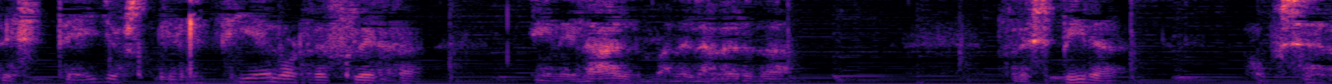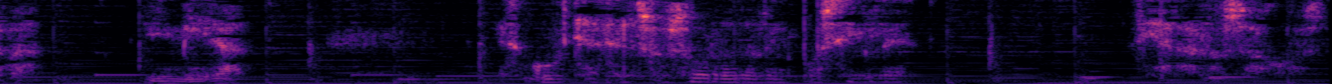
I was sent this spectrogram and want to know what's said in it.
destellos que el cielo refleja en el alma de la verdad. Respira, observa y mira. ¿Escuchas el susurro de lo imposible? Cierra los ojos.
